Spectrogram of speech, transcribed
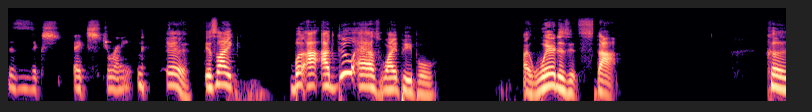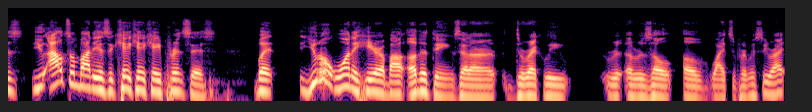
this is ex- extreme. Yeah. It's like, but I, I do ask white people, like, where does it stop? Because you out somebody as a KKK princess, but you don't want to hear about other things that are directly re- a result of white supremacy, right?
